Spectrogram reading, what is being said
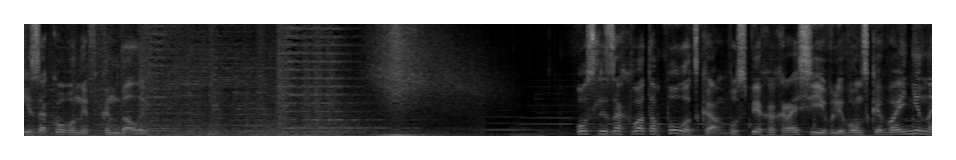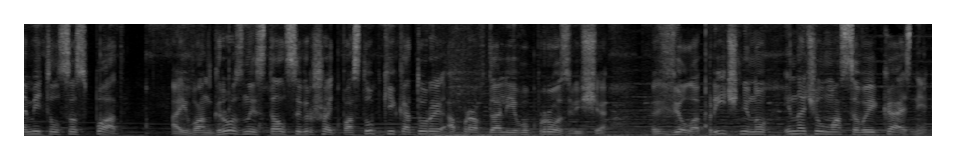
и закованы в кандалы. После захвата Полоцка в успехах России в Ливонской войне наметился спад, а Иван Грозный стал совершать поступки, которые оправдали его прозвище. Ввел опричнину и начал массовые казни.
